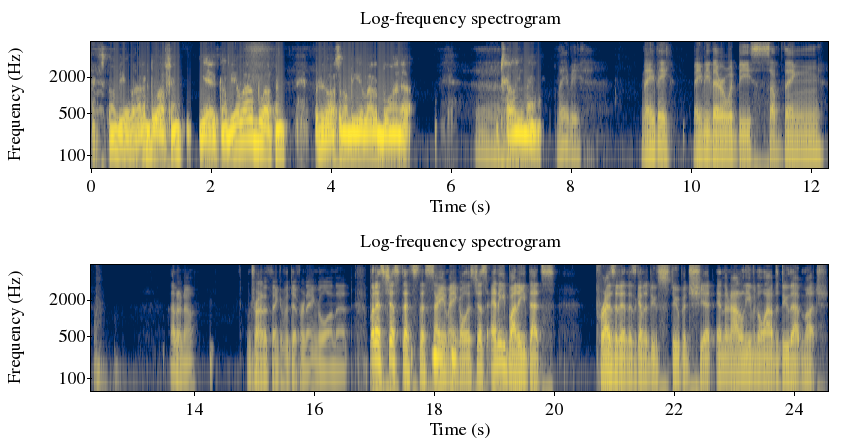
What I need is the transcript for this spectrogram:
it's gonna be a lot of bluffing. Yeah, it's gonna be a lot of bluffing, but it's also gonna be a lot of blowing up. I'm telling you now. Maybe. Maybe. Maybe there would be something. I don't know. I'm trying to think of a different angle on that. But it's just that's the same mm-hmm. angle. It's just anybody that's president is going to do stupid shit and they're not even allowed to do that much.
